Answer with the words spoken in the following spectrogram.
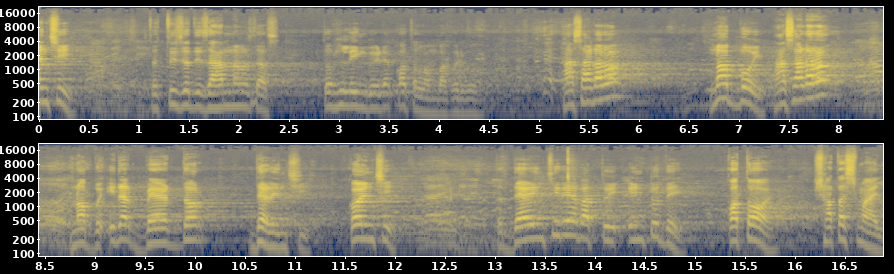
ইঞ্চি? তো তুই যদি জাহান নামে যাস, তোর লিঙ্গ এটা কত লম্বা করব? হাঁস আঠারো? নব্বই। হাঁস নব্বই। এটার ব্যাট দর দেড় ইঞ্চি। কয় ইঞ্চি? তো দেড় ইঞ্চি রে, এবার তুই ইন্টু দে। কত সাতাশ মাইল।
